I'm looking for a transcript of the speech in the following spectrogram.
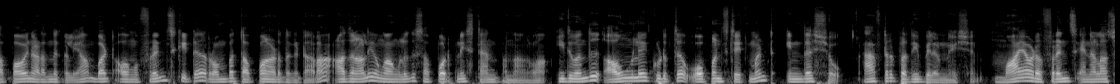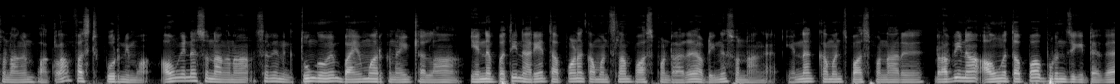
தப்பாகவே நடந்துக்கலையாம். பட் அவங்க ஃப்ரெண்ட்ஸ் கிட்ட ரொம்ப தப்பாக நடந்துக்கிட்டாராம். அதனால இவங்க அவங்களுக்கு சப்போர்ட் பண்ணி ஸ்டாண்ட் பண்ணாங்களாம். இது வந்து அவங்களே கொடுத்த open statement in the show after Pradeep elimination மாயாவோட ஃப்ரெண்ட்ஸ் என்னெல்லாம் சொன்னாங்கன்னு பார்க்கலாம். ஃபர்ஸ்ட் பூர்ணிமா அவங்க என்ன சொன்னாங்கன்னா சார் எனக்கு தூங்கவே பயமாக இருக்கு நைட்லலாம் என்னை பற்றி நிறைய தப்பான கமெண்ட்ஸ்லாம் பாஸ் பண்றாரு அப்படின்னு சொன்னாங்க. என்ன கமெண்ட்ஸ் பாஸ் பண்ணாரு? ரவினா அவங்க தப்பாக புரிஞ்சுக்கிட்டதை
